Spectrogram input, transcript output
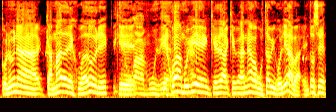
con una camada de jugadores que, que jugaba muy bien, que, jugaba muy bien, que, da, que ganaba, gustaba y goleaba. Entonces,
